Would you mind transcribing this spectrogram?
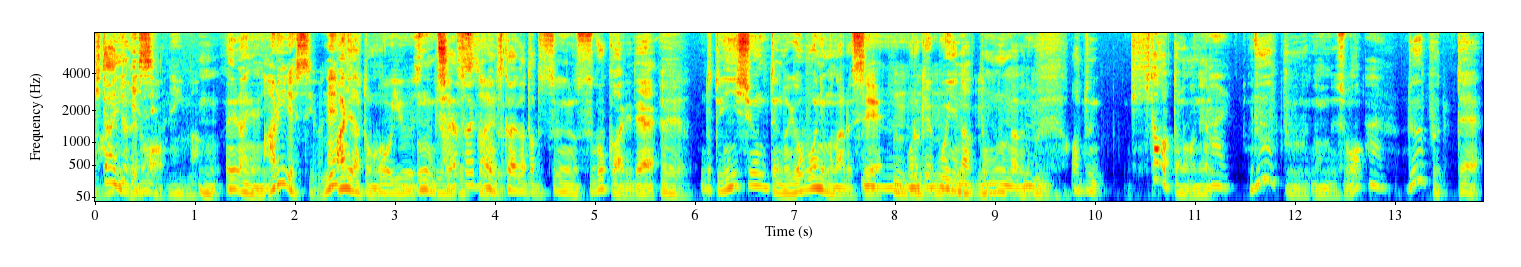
きたいんだけど。ありですよね今、うん。え何何？ありですよね。ありだと思う。こういううん、シェアサイクルの使いい方ってそういうのすごくありで、えだって飲酒運転の予防にもなるし、んこれ結構いいなって思うんだけど、あと聞きたかったのがね、はい。ループなんでしょ、はい。ループって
